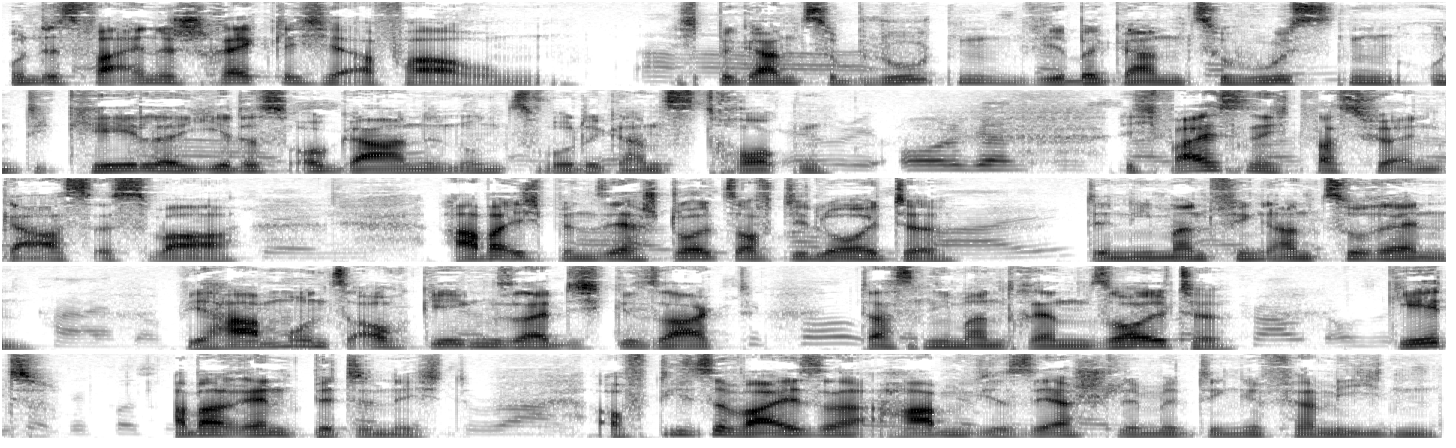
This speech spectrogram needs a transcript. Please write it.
Und es war eine schreckliche Erfahrung. Ich begann zu bluten, wir begannen zu husten und die Kehle, jedes Organ in uns wurde ganz trocken. Ich weiß nicht, was für ein Gas es war, aber ich bin sehr stolz auf die Leute, denn niemand fing an zu rennen. Wir haben uns auch gegenseitig gesagt, dass niemand rennen sollte. Geht, aber rennt bitte nicht. Auf diese Weise haben wir sehr schlimme Dinge vermieden.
